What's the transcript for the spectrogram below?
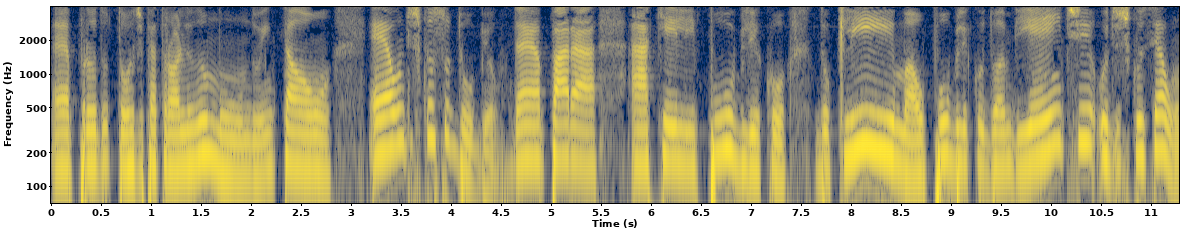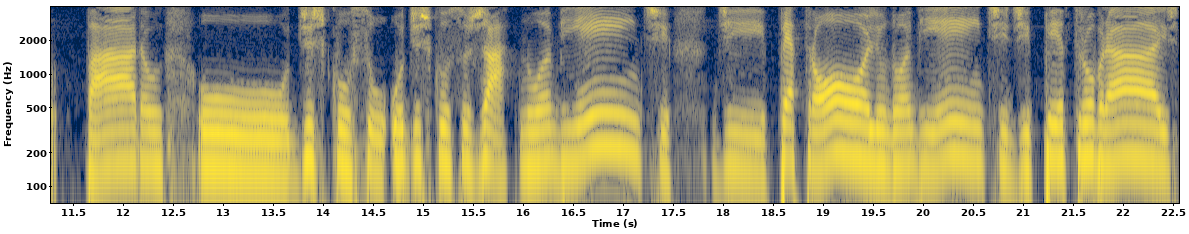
é, produtor de petróleo no mundo. Então, é um discurso dúbio, né? Para aquele público do clima, o público do ambiente, o discurso é um para o, o, discurso, o discurso já no ambiente de petróleo, no ambiente de Petrobras,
